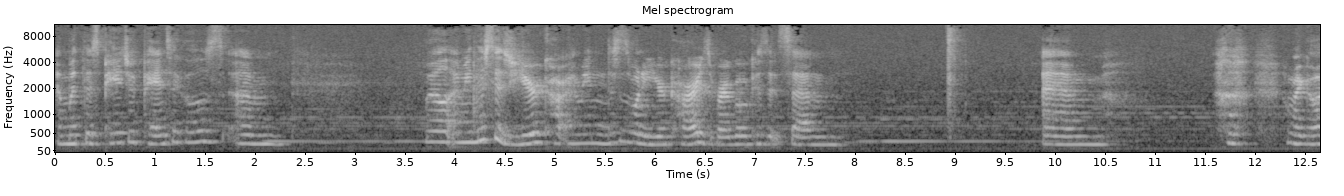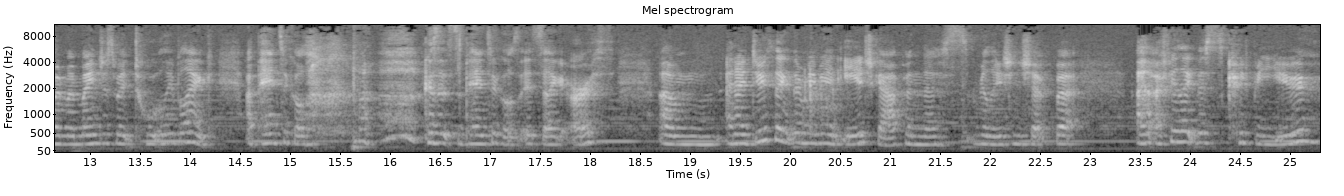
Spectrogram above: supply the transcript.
And with this page of pentacles um, well I mean this is your card I mean this is one of your cards Virgo because it's um um oh my god my mind just went totally blank. A pentacle. Because it's the pentacles it's like earth. Um, and I do think there may be an age gap in this relationship, but I feel like this could be you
